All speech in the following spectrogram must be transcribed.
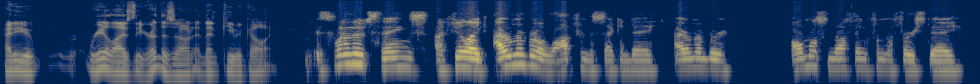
How do you realize that you're in the zone and then keep it going? It's one of those things I feel like I remember a lot from the second day. I remember almost nothing from the first day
